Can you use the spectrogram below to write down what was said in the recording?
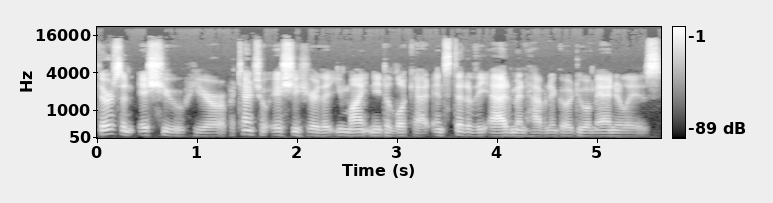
there's an issue here, a potential issue here that you might need to look at instead of the admin having to go do it manually is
